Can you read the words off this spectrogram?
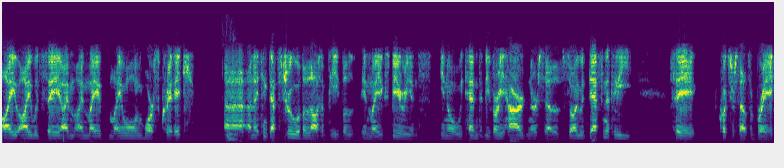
I I would say I'm I'm my my own worst critic. Uh, and I think that's true of a lot of people in my experience. You know, we tend to be very hard on ourselves. So I would definitely say, cut yourself a break.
